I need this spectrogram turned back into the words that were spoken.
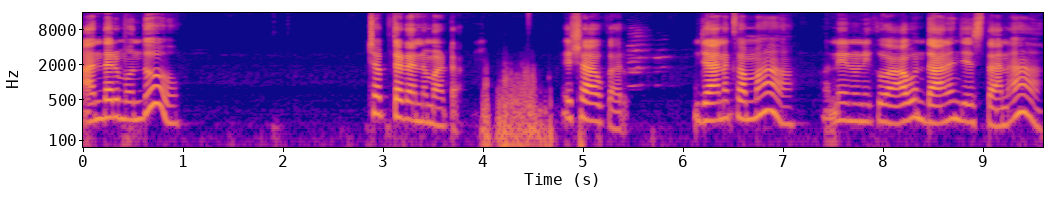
అందరి ముందు చెప్తాడన్నమాట ఈ షావుకారు. జానకమ్మ నేను నీకు ఆవును దానం చేస్తానా?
